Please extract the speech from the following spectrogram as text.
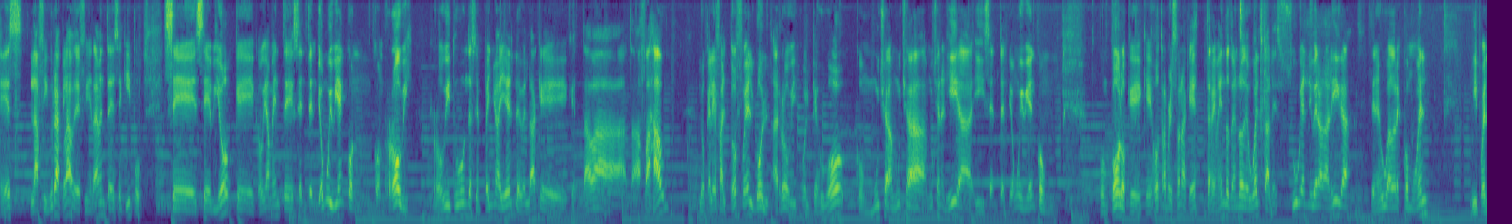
es la figura clave definitivamente de ese equipo. Se, vio que, obviamente se entendió muy bien con, con Robbie. Robbie tuvo un desempeño ayer de verdad que, estaba, estaba fajado. Lo que le faltó fue el gol a Robbie, porque jugó con mucha, mucha, mucha energía y se entendió muy bien con, con Colo, que, que, es otra persona que es tremendo tenerlo de vuelta, le sube el nivel a la liga, tener jugadores como él, y pues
